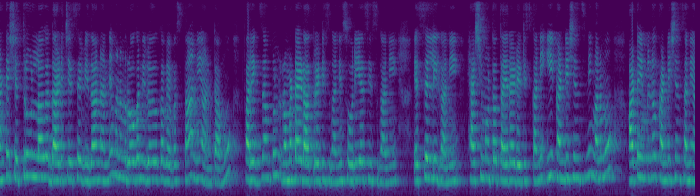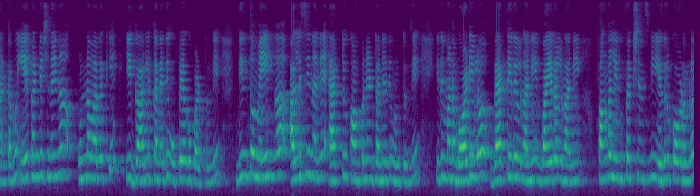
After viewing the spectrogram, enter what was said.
అంటే శత్రువుల్లాగా దాడి చేసే విధానాన్ని మనం రోగ నిరోధక వ్యవస్థ అని అంటాము. ఫర్ ఎగ్జాంపుల్ రొమటాయిడ్ ఆథరైటిస్ కానీ సోరియాసిస్ కానీ ఎస్ఎల్ఈ కానీ హ్యాషిమోటో థైరాయిడైటిస్ కానీ ఈ కండిషన్స్ని మనము ఆటో ఇమ్యూనో కండిషన్స్ అని అంటాము. ఏ కండిషన్ అయినా ఉన్న వాళ్ళకి ఈ గార్లిక్ అనేది ఉపయోగపడుతుంది. దీంతో మెయిన్గా అల్లిసిన్ అనే యాక్టివ్ కాంపోనెంట్ అనేది ఉంటుంది. ఇది మన బాడీలో బ్యాక్టీరియల్ కానీ వైరల్ కానీ ఫంగల్ ఇన్ఫెక్షన్స్ని ఎదుర్కోవడంలో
